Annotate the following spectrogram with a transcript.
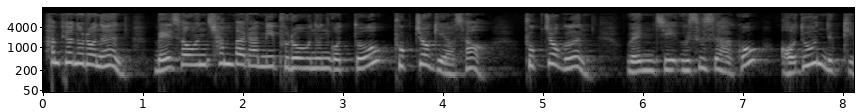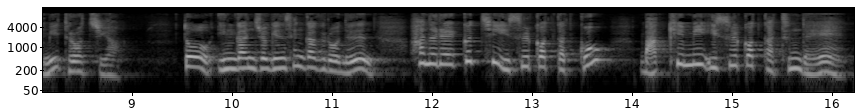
한편으로는 매서운 찬바람이 불어오는 곳도 북쪽이어서 북쪽은 왠지 으스스하고 어두운 느낌이 들었지요. 또 인간적인 생각으로는 하늘에 끝이 있을 것 같고 막힘이 있을 것 같은데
